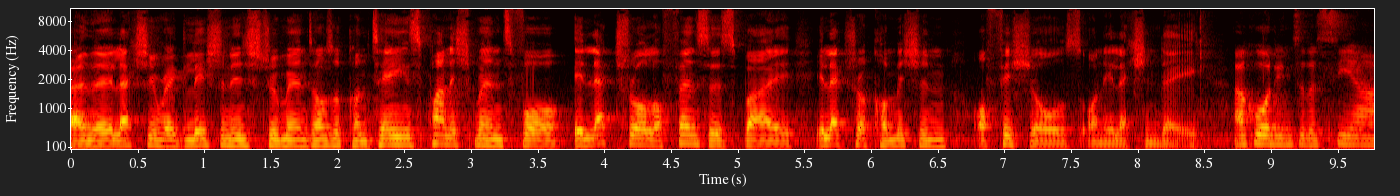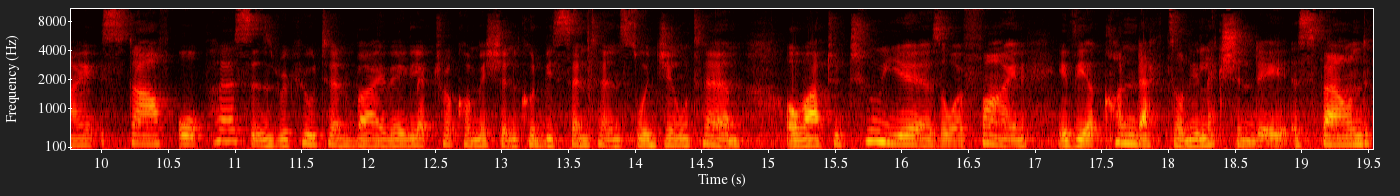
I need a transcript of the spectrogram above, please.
And the election regulation instrument also contains punishment for electoral offences by Electoral Commission officials on election day. According to the CI, staff or persons recruited by the Electoral Commission could be sentenced to a jail term of up to two years or a fine if their conduct on election day is found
